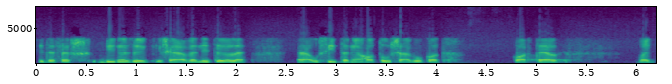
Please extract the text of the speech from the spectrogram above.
fideszes bűnözők, és elvenni tőle, ráúszítani a hatóságokat, kartel, vagy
